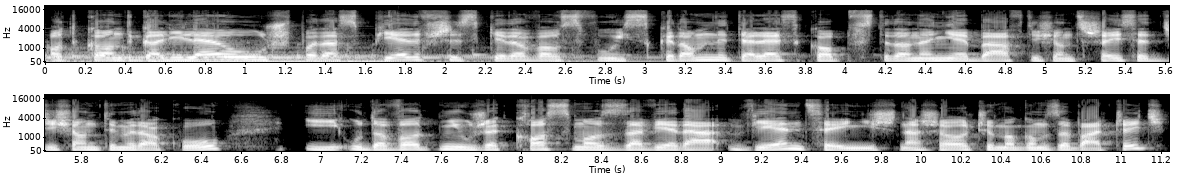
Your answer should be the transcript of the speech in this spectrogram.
Odkąd Galileusz po raz pierwszy skierował swój skromny teleskop w stronę nieba w 1610 roku i udowodnił, że kosmos zawiera więcej niż nasze oczy mogą zobaczyć,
